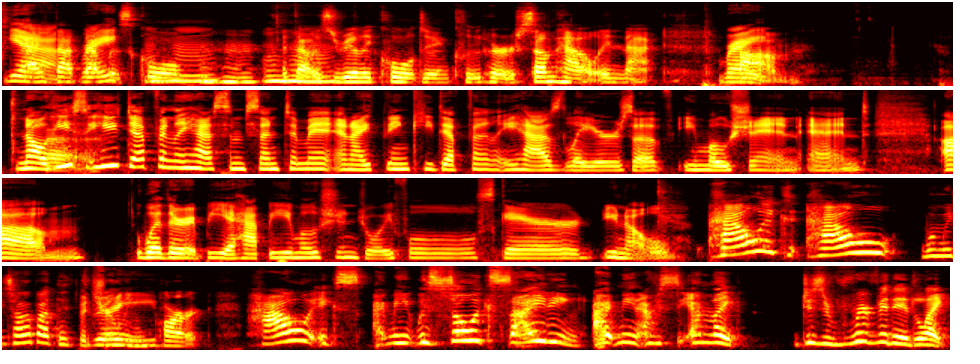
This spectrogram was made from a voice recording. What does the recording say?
Yeah, I thought that was cool. Mhm. hmm I thought it was really cool to include her somehow in that. Right. Um, No, he's Uh, he definitely has some sentiment, and I think he definitely has layers of emotion, and um, whether it be a happy emotion, joyful, scared, you know, how ex- how when we talk about the thrilling part, how ex- I mean, it was so exciting. I mean, I was I'm like just riveted. Like,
